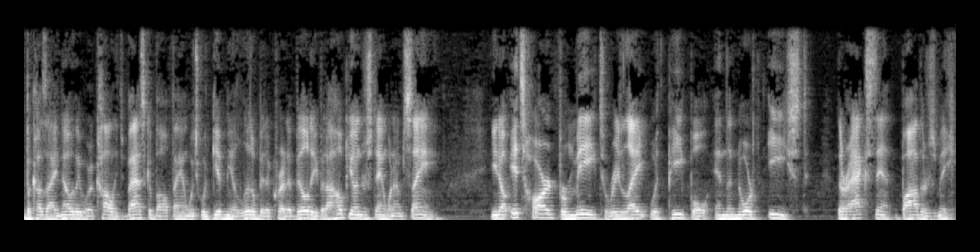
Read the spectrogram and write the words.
because I know they were a college basketball fan, which would give me a little bit of credibility. But I hope you understand what I'm saying. You know, it's hard for me to relate with people in the Northeast. Their accent bothers me.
